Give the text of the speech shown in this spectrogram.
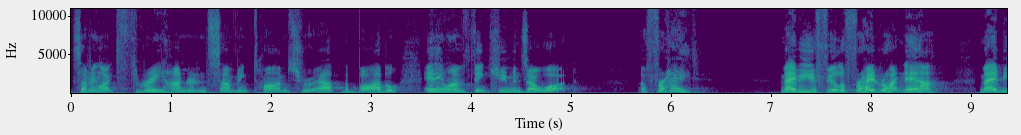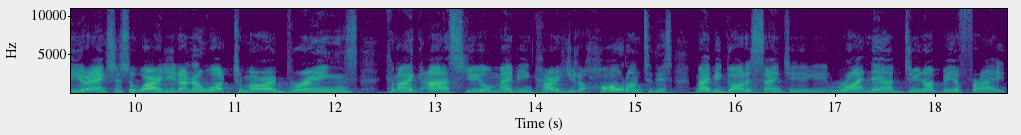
something like 300 and something times throughout the Bible? Anyone think humans are what? Afraid. Maybe you feel afraid right now. Maybe you're anxious or worried, you don't know what tomorrow brings. Can I ask you, or maybe encourage you to hold on to this? Maybe God is saying to you right now, do not be afraid.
